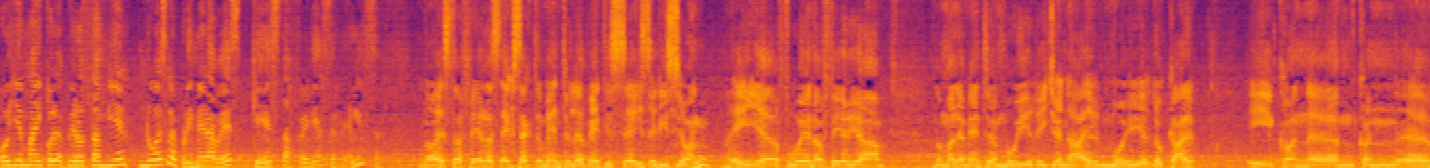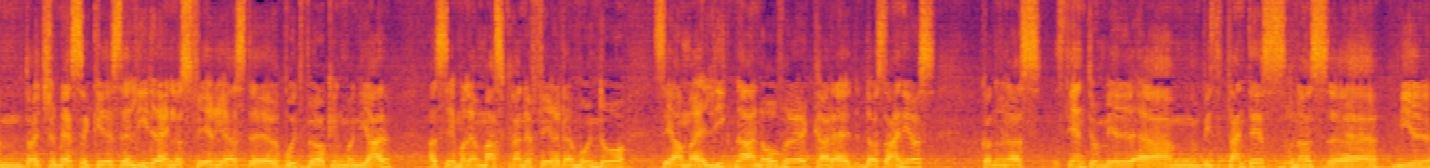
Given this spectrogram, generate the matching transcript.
Oye, Michael, pero también no es la primera vez que esta feria se realiza. No, esta feria es exactamente la 26 edición y eh, fue una feria normalmente muy regional, muy local. Y con, em, con em, Deutsche Messe, que es el líder en las ferias de woodworking mundial, hacemos la más grande feria del mundo, se llama el Ligna cada dos años, con unos 100 mil em, visitantes, unos eh, mil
